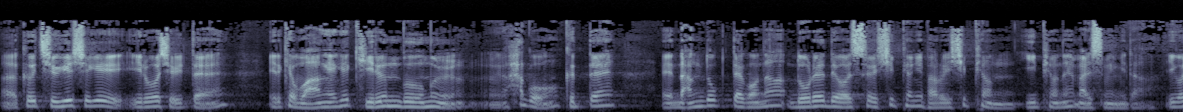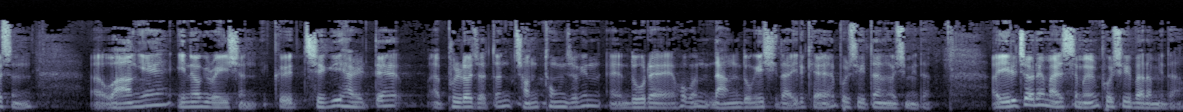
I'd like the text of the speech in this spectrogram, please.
아, 그 즉위식이 이루어질 때 이렇게 왕에게 기름 부음을 하고 그때 낭독되거나 노래되었을 시편이 바로 이 시편 2편의 말씀입니다. 이것은 왕의 inauguration, 그 즉위할 때 불러졌던 전통적인 노래 혹은 낭독의 시다 이렇게 볼 수 있다는 것입니다. 1절의 말씀을 보시기 바랍니다.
